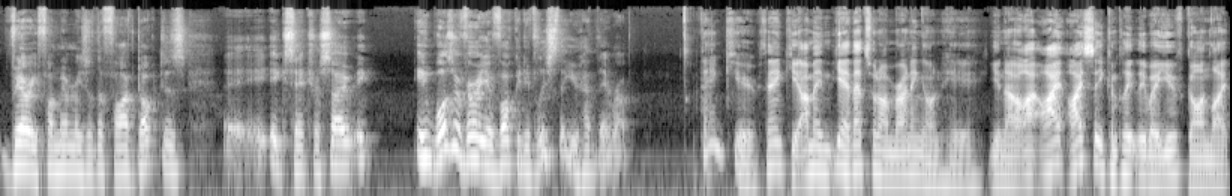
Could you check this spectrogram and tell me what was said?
Very fond memories of the Five Doctors, etc. So it, it was a very evocative list that you had there, Rob. Thank you, thank you. I mean, yeah, that's what I'm running on here. You know, I, I, I see completely where you've gone. Like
